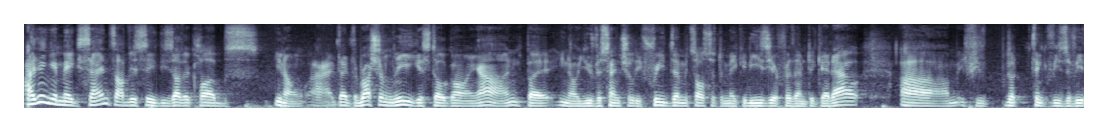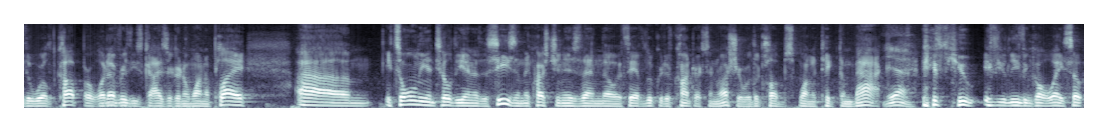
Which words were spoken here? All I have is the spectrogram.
I think it makes sense. Obviously, these other clubs, you know, uh, that the Russian league is still going on, but you know, you've essentially freed them. It's also to make it easier for them to get out. Um, if you look, think vis-a-vis the World Cup or whatever, these guys are going to want to play. Um, it's only until the end of the season. The question is then, though, if they have lucrative contracts in Russia, will the clubs want to take them back? Yeah. If you if you leave and go away, so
